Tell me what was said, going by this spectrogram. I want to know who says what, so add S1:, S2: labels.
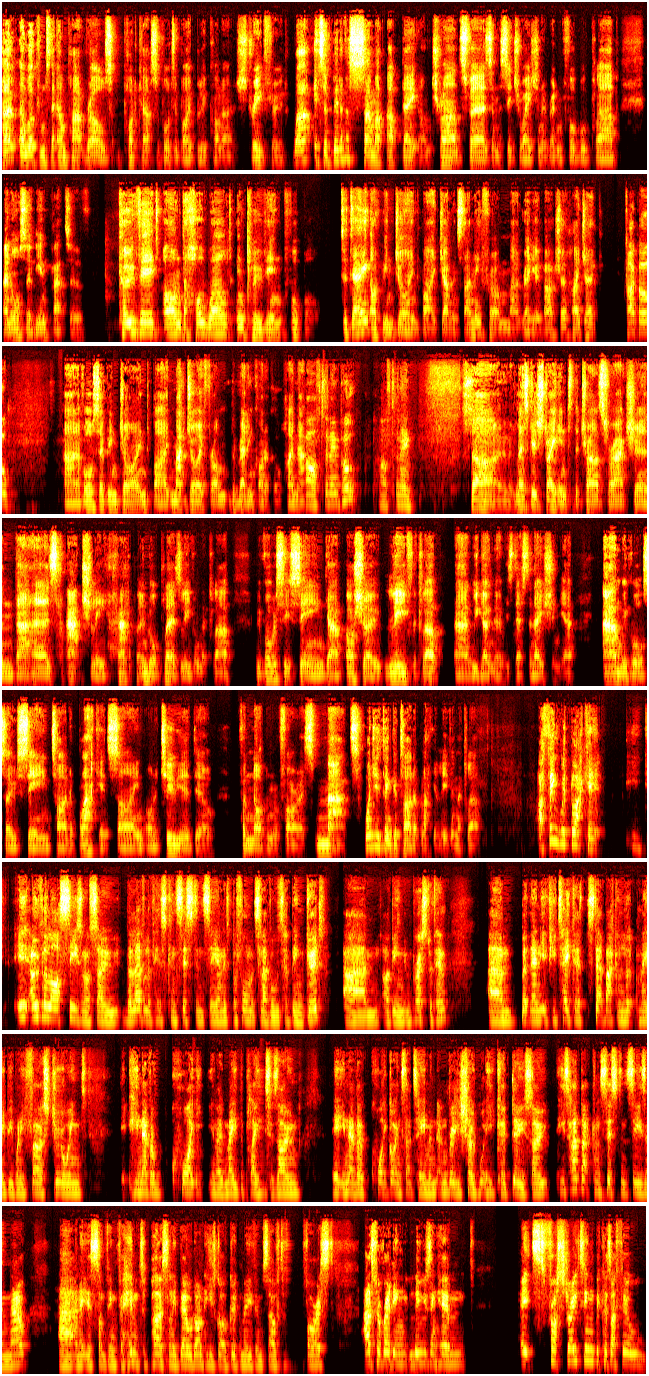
S1: Hello and welcome to the Elm Park Rolls podcast supported by Blue Collar Street Food. Well, it's a bit of a summer update on transfers and the situation at Reading Football Club and also the impact of COVID on the whole world, including football. Today, I've been joined by Jack Stanley from uh, Radio Berkshire. Hi, Jack.
S2: Hi, Paul.
S1: And I've also been joined by Matt Joy from the Reading Chronicle. Hi, Matt.
S3: Afternoon, Paul. Afternoon.
S1: So let's get straight into the transfer action that has actually happened, or players leaving the club. We've obviously seen Gabe Osho leave the club, and we don't know his destination yet. And we've also seen Tyler Blackett sign on a two year deal for Nottingham Forest. Matt, what do you think of Tyler Blackett leaving the club?
S3: I think with Blackett, over the last season or so, the level of his consistency and his performance levels have been good. Um, I've been impressed with him. Um, but then if you take a step back and look, maybe when he first joined, he never quite, you know, made the place his own. He never quite got into that team and, and really showed what he could do. So he's had that consistent season now, uh, and it is something for him to personally build on. He's got a good move himself to Forest. As for Reading losing him, it's frustrating because I feel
